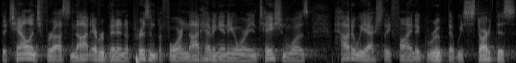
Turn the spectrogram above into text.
the challenge for us, not ever been in a prison before and not having any orientation, was how do we actually find a group that we start this,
